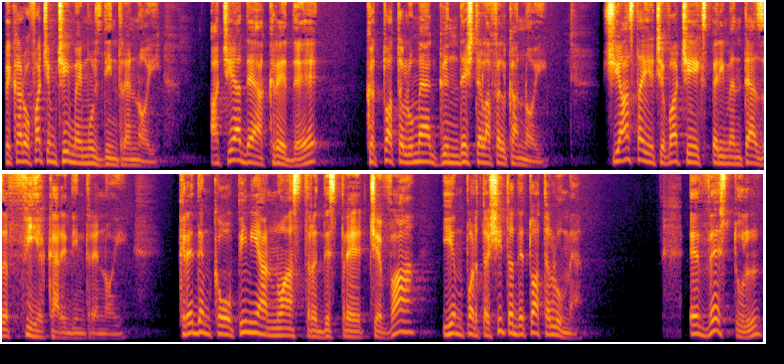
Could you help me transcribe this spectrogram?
pe care o facem cei mai mulți dintre noi. Aceea de a crede că toată lumea gândește la fel ca noi. Și asta e ceva ce experimentează fiecare dintre noi. Credem că opinia noastră despre ceva e împărtășită de toată lumea. Evestul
